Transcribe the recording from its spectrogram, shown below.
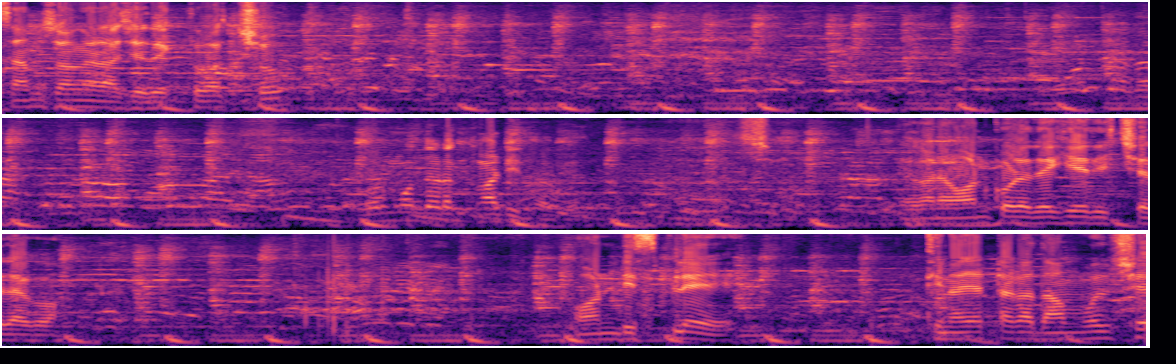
স্যামসংয়ের আছে দেখতে পাচ্ছ? ওর মধ্যে একটা কাঁটি থাকে। এখানে অন করে দেখিয়ে দিচ্ছে, দেখো। অন ডিসপ্লে তিন হাজার টাকা দাম বলছে।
